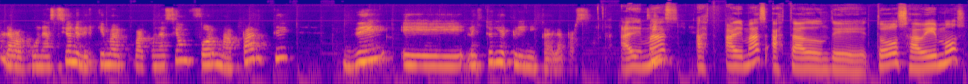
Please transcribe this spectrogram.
La vacunación, el esquema de vacunación forma parte de eh, la historia clínica de la persona. Además, además, hasta donde todos sabemos,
